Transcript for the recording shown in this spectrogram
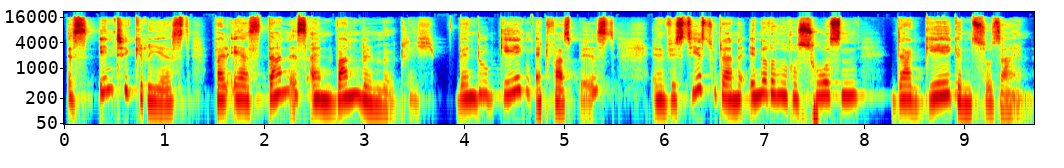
es integrierst, weil erst dann ist ein Wandel möglich. Wenn du gegen etwas bist, investierst du deine inneren Ressourcen, dagegen zu sein.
